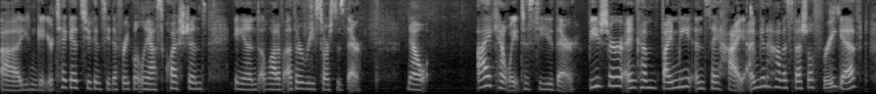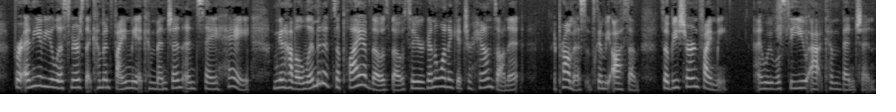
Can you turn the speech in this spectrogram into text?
uh, you can get your tickets you can see the frequently asked questions and a lot of other resources there now I can't wait to see you there. Be sure and come find me and say hi. I'm going to have a special free gift for any of you listeners that come and find me at convention and say, hey, I'm going to have a limited supply of those though, so you're going to want to get your hands on it. I promise it's going to be awesome. So be sure and find me, and we will see you at convention.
